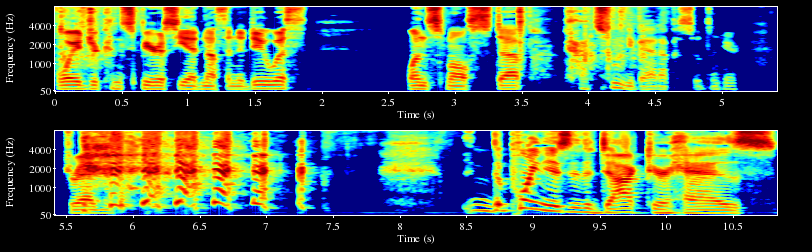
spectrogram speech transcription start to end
Voyager conspiracy had nothing to do with. One small step. God, so many bad episodes in here. Dragon. the point is that the Doctor has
